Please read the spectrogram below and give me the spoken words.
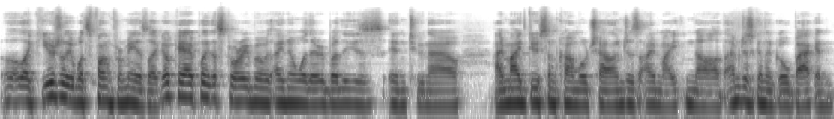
Like usually, what's fun for me is like, okay, I play the story mode. I know what everybody's into now. I might do some combo challenges. I might not. I'm just gonna go back and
